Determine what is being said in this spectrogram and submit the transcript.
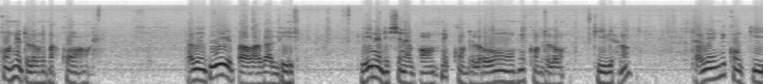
ခွန်နှစ်တလုံးဒီမှာခွန်အောင်တယ်ဒါဆိုရင်ကိုယ့်ရဲ့ပါဝါက၄၄နဲ့ဒီရှင်းတဲ့ပေါင်းနှစ်ခွန်တစ်လုံးနှစ်ခွန်တစ်လုံးကီးပြန်နော်ဒါပေမဲ့နှစ်ခွန်ကီး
